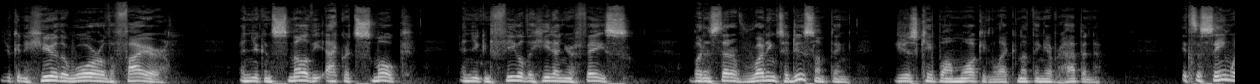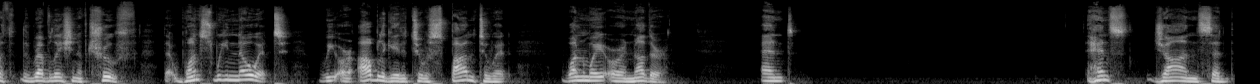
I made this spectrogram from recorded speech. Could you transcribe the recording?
you can hear the roar of the fire, and you can smell the acrid smoke, and you can feel the heat on your face. But instead of running to do something, you just keep on walking like nothing ever happened. It's the same with the revelation of truth, that once we know it, we are obligated to respond to it one way or another. And hence John said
